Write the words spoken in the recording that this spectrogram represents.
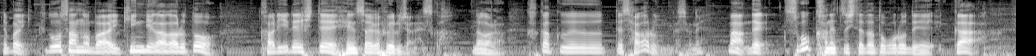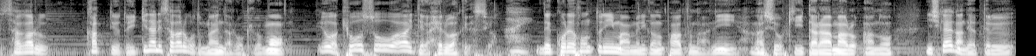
やっぱり不動産の場合金利が上がると借り入れして返済が増えるじゃないですか。だから価格って下がるんですよね。まあですごく過熱してたところでが下がるかっていうといきなり下がることもないんだろうけども要は競争相手が減るわけですよ。はい、でこれ本当に今アメリカのパートナーに話を聞いたら、まあ、あの西海岸でやってる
